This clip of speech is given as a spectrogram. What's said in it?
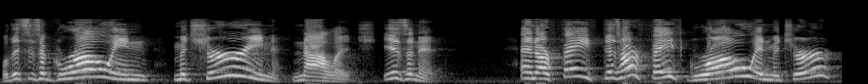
Well, this is a growing, maturing knowledge, isn't it? And our faith, does our faith grow and mature?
